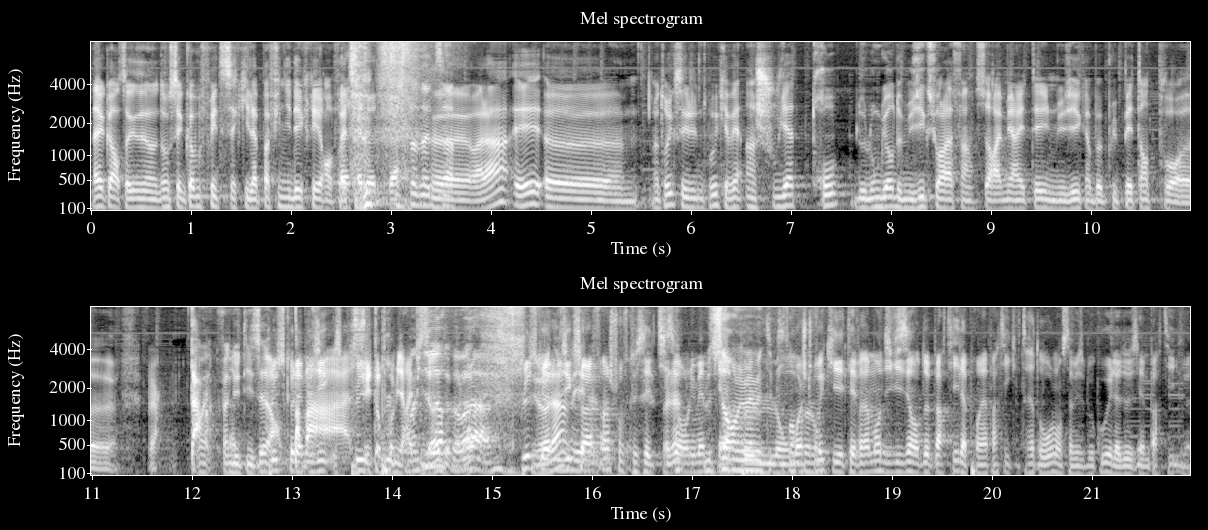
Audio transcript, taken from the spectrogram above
D'accord, c'est- donc c'est comme Fritz, c'est qu'il a pas fini d'écrire en fait. Ouais, ça doit être ça. Ça doit être ça. Euh, voilà. Et euh, un truc, c'est que j'ai trouvé qu'il y avait un chouïa trop de longueur de musique sur la fin. Ça aurait mérité une musique un peu plus pétante pour euh, tac, Ouais. fin du teaser. Plus que la Bah, musique, plus- suite au premier épisode. voilà. Plus que Voilà, la musique sur la fin, je trouve que c'est le teaser Voilà. en lui-même qui est un teaser en peu lui-même était long. trop Moi, je trouvais qu'il était vraiment divisé en deux parties. La première partie qui est très drôle, on s'amuse beaucoup, et la deuxième partie. je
